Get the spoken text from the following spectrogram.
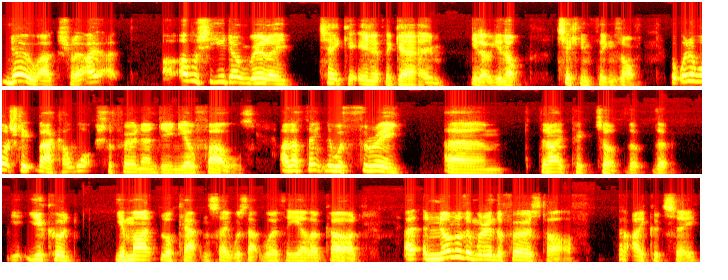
no, actually, I, I, obviously you don't really take it in at the game. You know, you're not ticking things off. But when I watched it back, I watched the Fernandinho fouls, and I think there were three um, that I picked up that that you could you might look at and say was that worth a yellow card? Uh, none of them were in the first half that I could see.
